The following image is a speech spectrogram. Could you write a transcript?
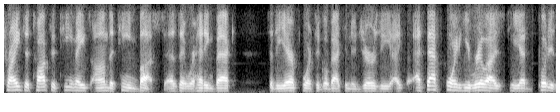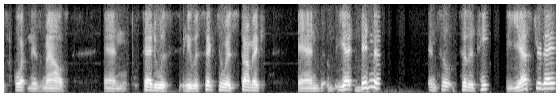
trying to talk to teammates on the team bus as they were heading back to the airport to go back to New Jersey. I, at that point, he realized he had put his foot in his mouth and said it was he was sick to his stomach, and yet didn't until to the team yesterday.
